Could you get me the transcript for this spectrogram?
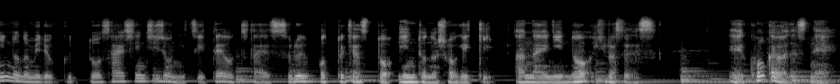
インドの魅力と最新事情についてお伝えするポッドキャストインドの衝撃案内人の広瀬です。えー、今回はですね、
